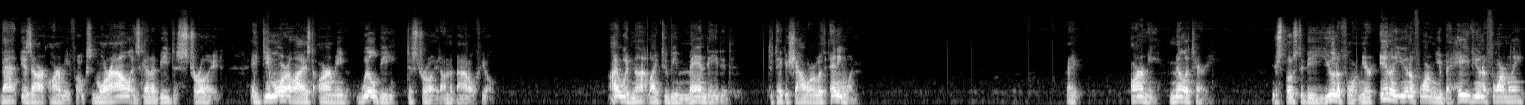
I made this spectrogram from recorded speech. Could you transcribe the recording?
That is our army, folks. Morale is going to be destroyed. A demoralized army will be destroyed on the battlefield. I would not like to be mandated to take a shower with anyone. Right? Army, military. You're supposed to be uniform. You're in a uniform. You behave uniformly.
